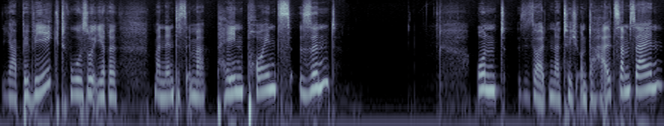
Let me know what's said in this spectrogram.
ja bewegt, wo so ihre, man nennt es immer Pain Points sind. Und sie sollten natürlich unterhaltsam sein.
